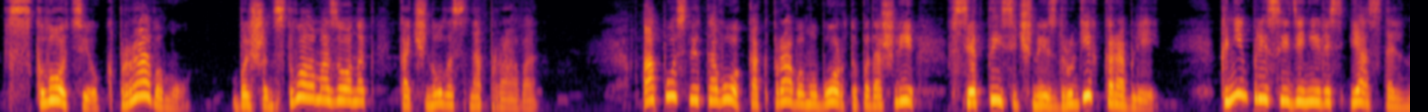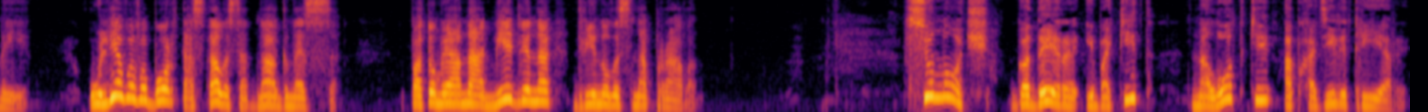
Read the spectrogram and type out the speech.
в Склотию к правому, большинство амазонок качнулось направо. А после того, как к правому борту подошли все тысячные из других кораблей, к ним присоединились и остальные. У левого борта осталась одна Агнесса. Потом и она медленно двинулась направо. Всю ночь Годейра и Бакит на лодке обходили Триеры.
